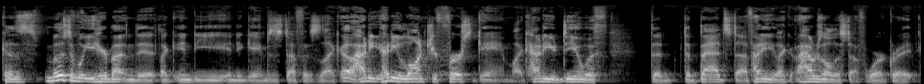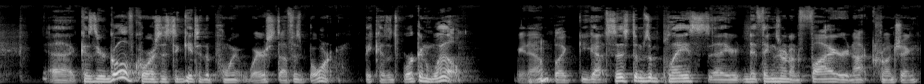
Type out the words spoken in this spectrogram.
because most of what you hear about in the like indie indie games and stuff is like, oh, how do you how do you launch your first game? Like, how do you deal with the the bad stuff? How do you like how does all this stuff work, right? Because your goal, of course, is to get to the point where stuff is boring because it's working well. You know, like you got systems in place, uh, your, things aren't on fire, you're not crunching.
